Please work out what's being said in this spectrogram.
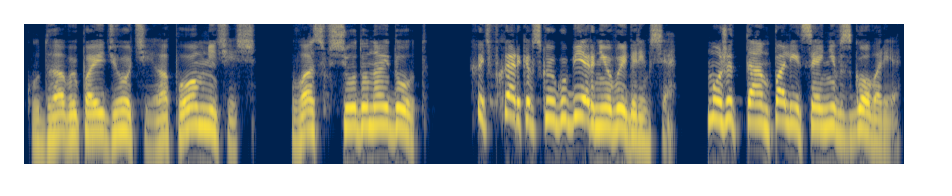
«Куда вы пойдете? Опомнитесь! Вас всюду найдут!» «Хоть в Харьковскую губернию выберемся!» Может, там полиция не в сговоре.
